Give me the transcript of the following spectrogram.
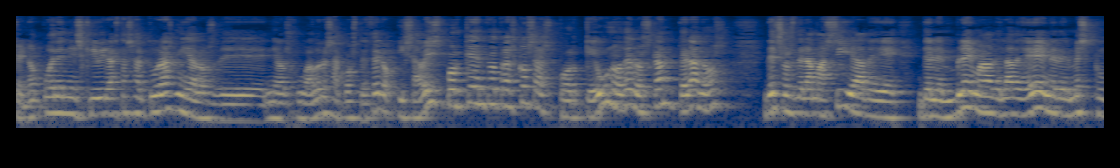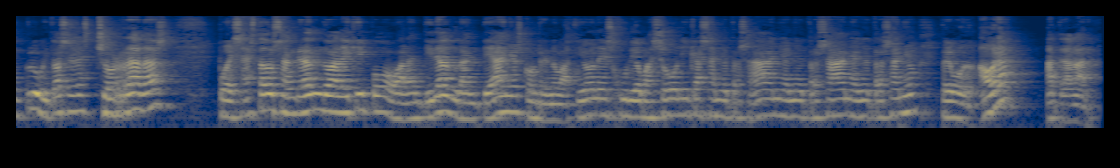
que no pueden inscribir a estas alturas ni a los de ni a los jugadores a coste cero. ¿Y sabéis por qué? Entre otras cosas, porque uno de los canteranos, de esos de la masía, de, del emblema, del ADN, del Mescon Club y todas esas chorradas, pues ha estado sangrando al equipo o a la entidad durante años con renovaciones judeo-masónicas año tras año, año tras año, año tras año, pero bueno, ahora a tragar.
